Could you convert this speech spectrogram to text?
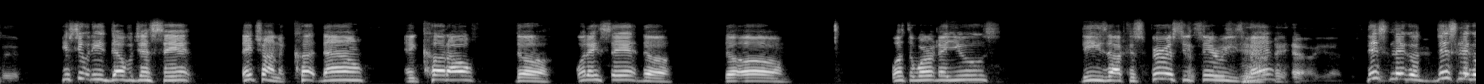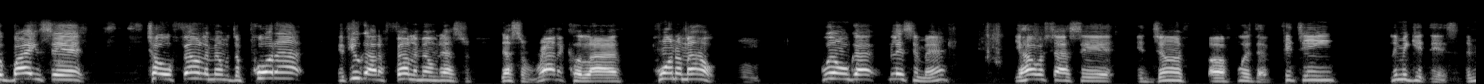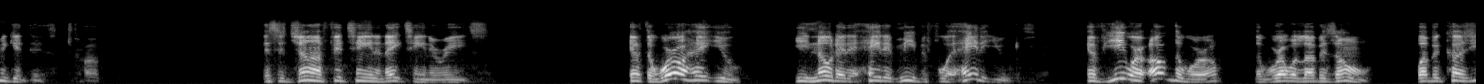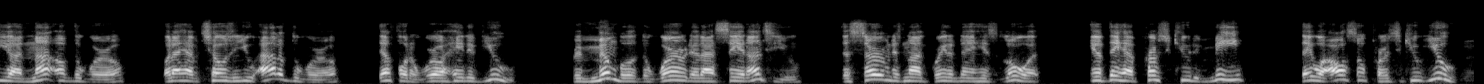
You see what these devils just said? They trying to cut down and cut off the what they said the the uh what's the word they use? These are conspiracy theories, yeah, man. Yeah, yeah. This nigga, this nigga Biden said, told family members to point out if you got a family member that's that's a radicalized, point them out. Mm. We don't got listen, man. Yahweh Shah said in John uh what is that 15? Let me get this. Let me get this. This is John 15 and 18. It reads, If the world hate you, ye know that it hated me before it hated you. If ye were of the world, the world would love his own. But because ye are not of the world, but I have chosen you out of the world, therefore the world hated you. Remember the word that I said unto you, the servant is not greater than his Lord. If they have persecuted me, they will also persecute you. Mm-hmm.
